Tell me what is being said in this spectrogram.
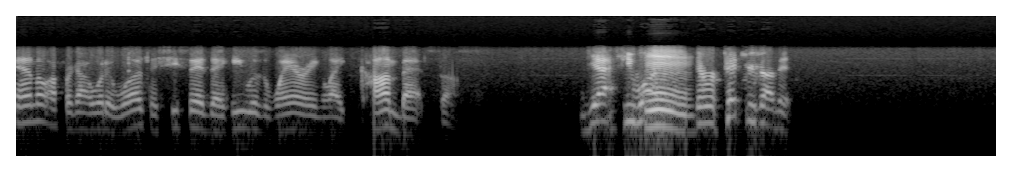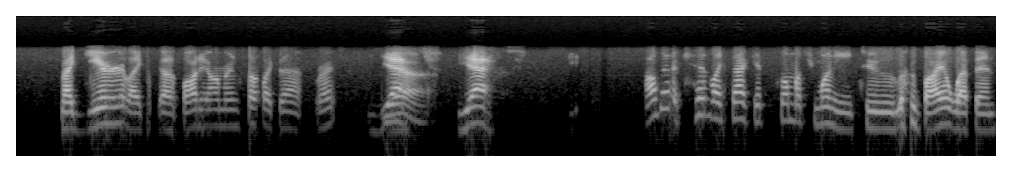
channel. I forgot what it was, and she said that he was wearing like combat stuff. Yes, he was. Hmm. There were pictures of it. Like gear, like uh, body armor and stuff like that, right? Yes. Yes. How did a kid like that get so much money to buy a weapon,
